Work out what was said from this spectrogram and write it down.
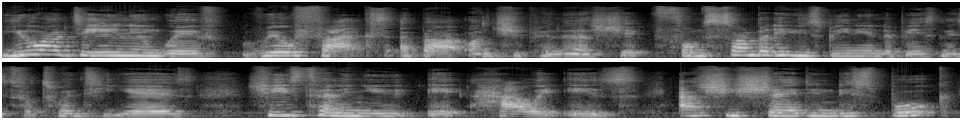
you are dealing with real facts about entrepreneurship from somebody who's been in the business for 20 years. She's telling you it how it is. As she shared in this book,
